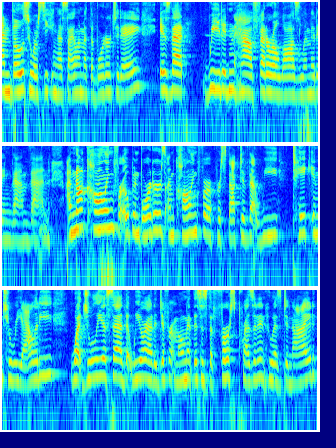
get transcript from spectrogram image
and those who are seeking asylum at the border today is that we didn't have federal laws limiting them then. I'm not calling for open borders, I'm calling for a perspective that we take into reality what Julia said that we are at a different moment. This is the first president who has denied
